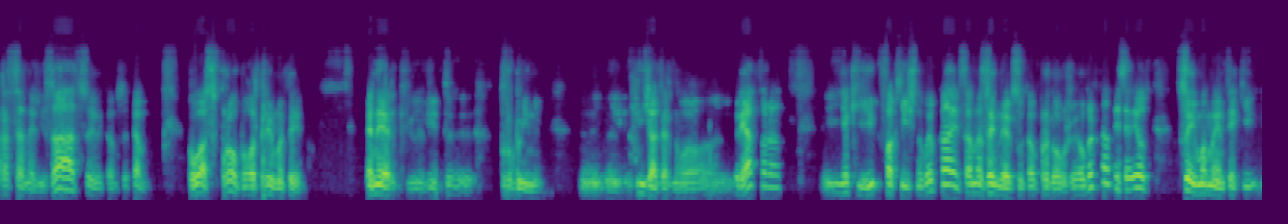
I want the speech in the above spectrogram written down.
раціоналізацією, там, там була спроба отримати енергію від е, турбини ядерного реактора, який фактично випкається, за інерцію там продовжує обертатися. І от в цей момент, який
